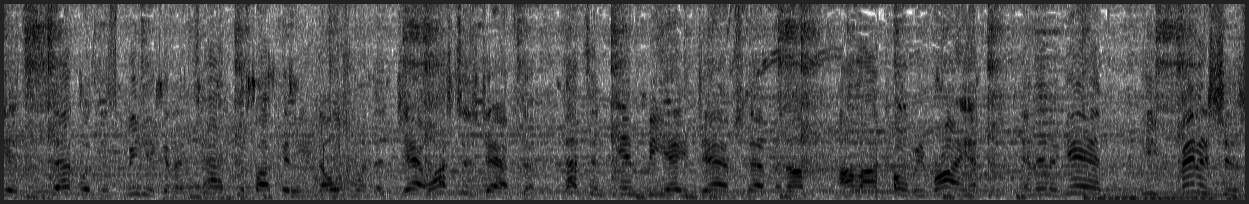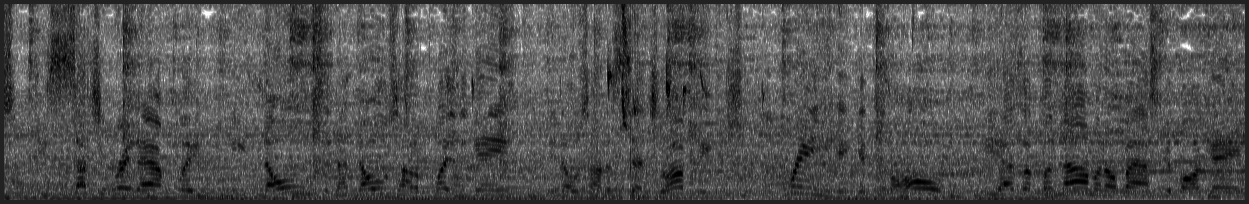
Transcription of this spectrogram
gets set with the speed. He can attack the bucket. He knows when to jab. Watch this jab step. That's an NBA jab stepping up a la Kobe Bryant. And then again, he finishes. He's such a great athlete. He knows and knows how to play the game. He knows how to set you up. He can shoot three. He can get to the hole. He has a phenomenal basketball game.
